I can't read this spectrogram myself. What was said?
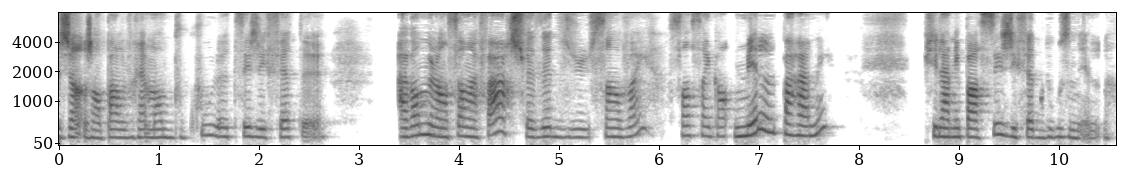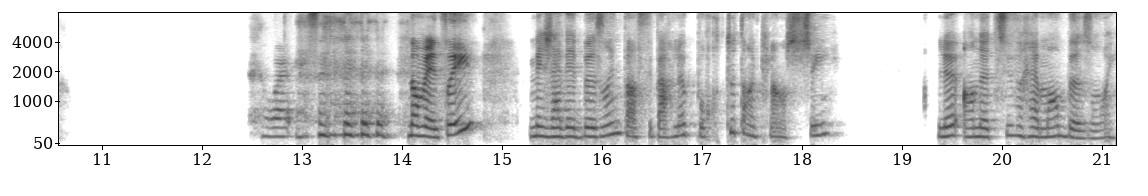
j'en parle vraiment beaucoup. J'ai fait. Euh, avant de me lancer en affaires, je faisais du 120, 150 000 par année. Puis l'année passée, j'ai fait 12 000. Ouais. non, mais tu sais, mais j'avais besoin de passer par là pour tout enclencher le en as-tu vraiment besoin?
